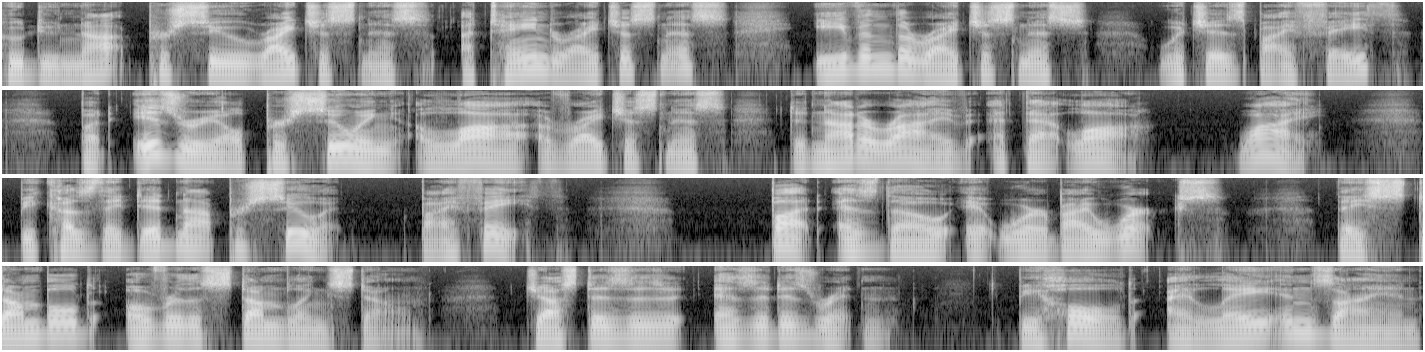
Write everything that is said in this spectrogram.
who do not pursue righteousness attained righteousness, even the righteousness which is by faith. But Israel, pursuing a law of righteousness, did not arrive at that law. Why? Because they did not pursue it by faith, but as though it were by works. They stumbled over the stumbling stone, just as it is written Behold, I lay in Zion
